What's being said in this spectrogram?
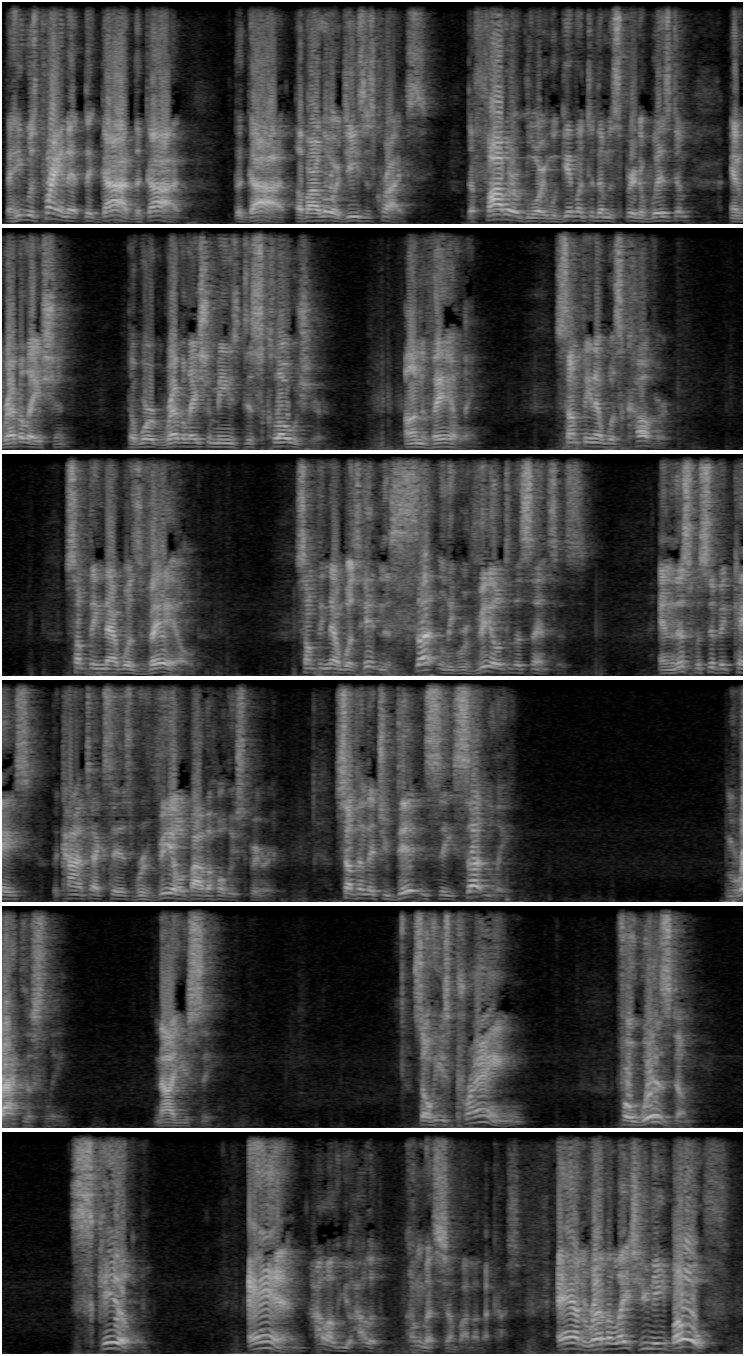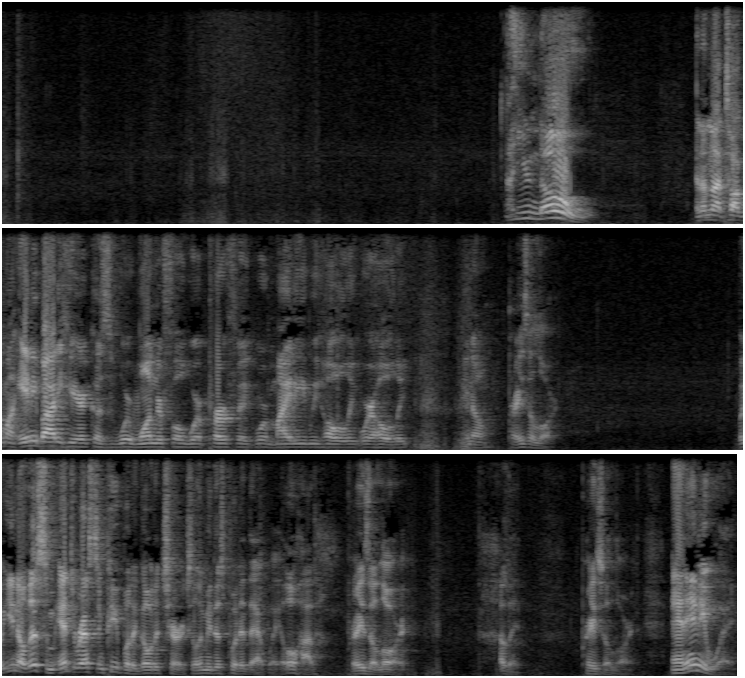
that he was praying that, that God, the God, the God of our Lord Jesus Christ, the Father of glory, will give unto them the spirit of wisdom and revelation. The word revelation means disclosure, unveiling, something that was covered, something that was veiled, something that was hidden is suddenly revealed to the senses. And in this specific case, the context is revealed by the Holy Spirit. Something that you didn't see suddenly, miraculously, now you see. So he's praying for wisdom, skill, and hallelujah, hallelujah, and revelation. You need both. Now you know, and I'm not talking about anybody here because we're wonderful, we're perfect, we're mighty, we holy, we're holy. You know, praise the Lord. But you know, there's some interesting people that go to church. Let me just put it that way. Oh, praise the Lord. Praise the Lord. And anyway,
